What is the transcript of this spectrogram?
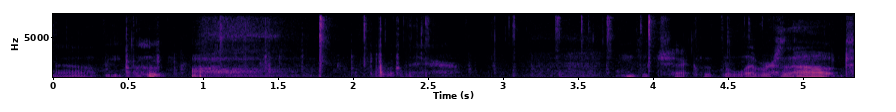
Now the oh, there. Need to check that the lever's out.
